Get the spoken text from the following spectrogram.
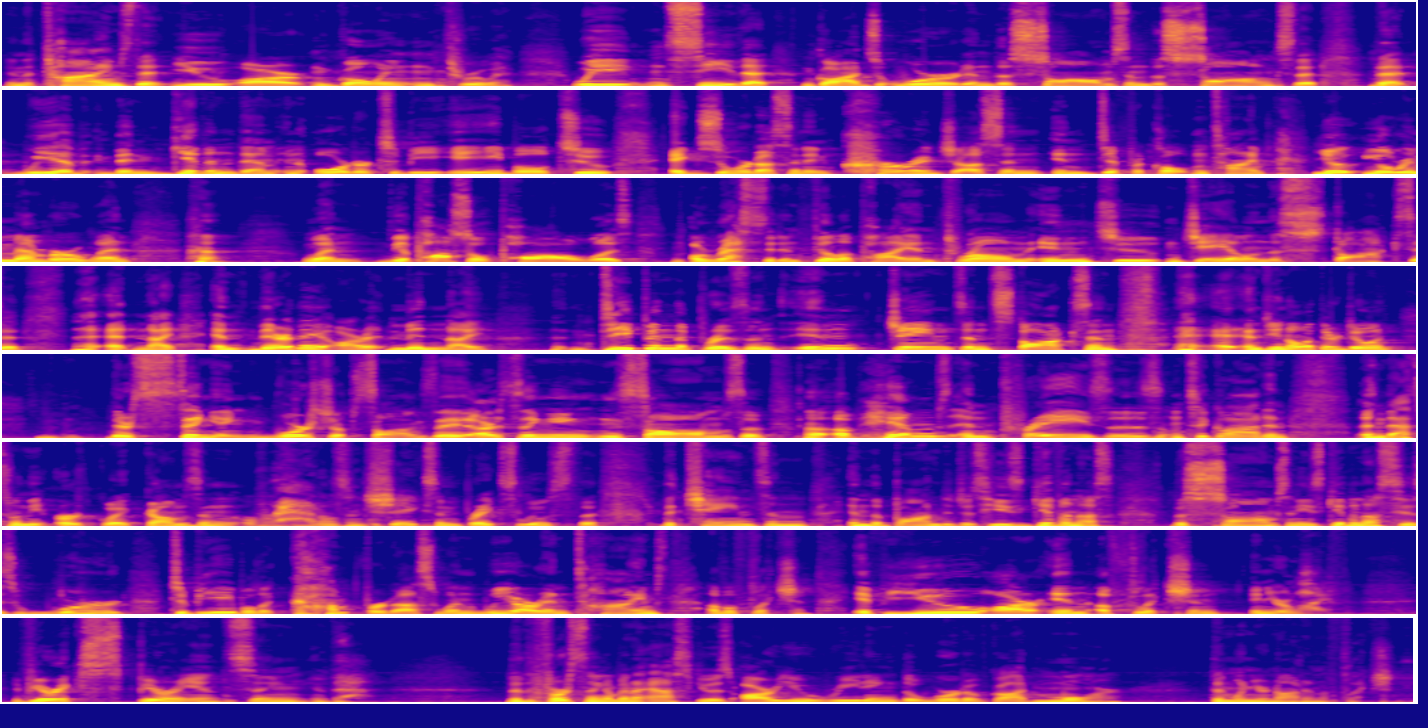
in the times that you are going through it. We see that God's word and the psalms and the songs that, that we have been given them in order to be able to exhort us and encourage us in, in difficult times. You, you'll remember when. Huh, when the Apostle Paul was arrested in Philippi and thrown into jail in the stocks at, at night. And there they are at midnight, deep in the prison, in chains and stocks. And, and do you know what they're doing? They're singing worship songs. They are singing psalms of, uh, of hymns and praises to God. And and that's when the earthquake comes and rattles and shakes and breaks loose the, the chains and, and the bondages. He's given us the Psalms and He's given us His Word to be able to comfort us when we are in times of affliction. If you are in affliction in your life, if you're experiencing that, then the first thing I'm going to ask you is Are you reading the Word of God more than when you're not in affliction?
